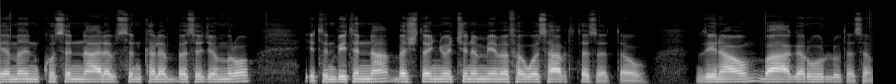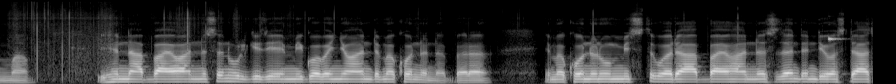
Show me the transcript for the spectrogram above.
የመንኩስና ልብስን ከለበሰ ጀምሮ የትንቢትና በሽተኞችንም የመፈወስ ሀብት ተሰጠው። ዜናውም በሀገሩ ሁሉ ተሰማ። ይህን አባ ዮሐንስን ሁልጊዜ የሚጎበኘው አንድ መኮንን ነበረ። የመኮንኑ ሚስት ወደ አባ ዮሐንስ ዘንድ እንዲወስዳት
